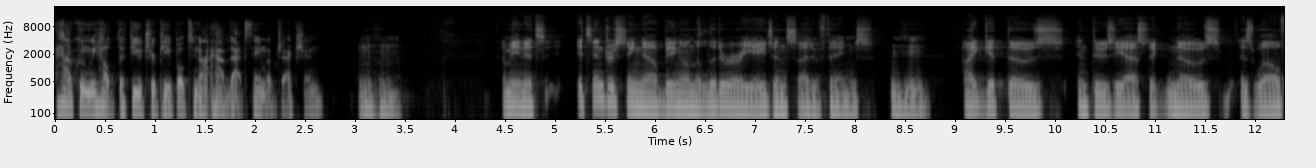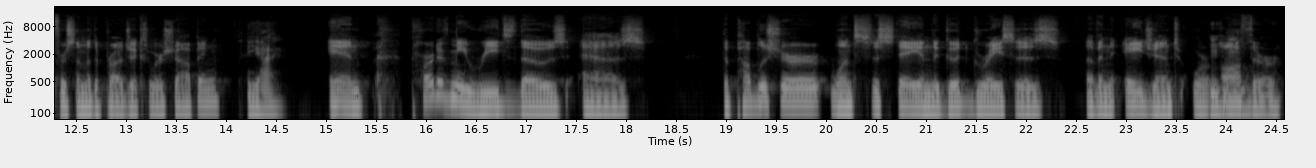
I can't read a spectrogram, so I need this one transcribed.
how can we help the future people to not have that same objection mm-hmm. I mean, it's it's interesting now being on the literary agent side of things. mm-hmm. I get those enthusiastic no's as well for some of the projects we're shopping. yeah And part of me reads those as the publisher wants to stay in the good graces of an agent or Mhm. author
